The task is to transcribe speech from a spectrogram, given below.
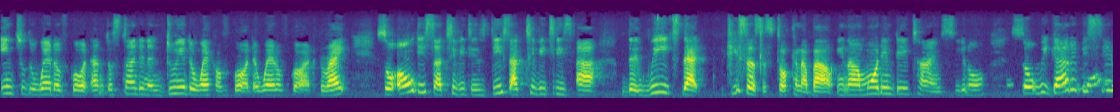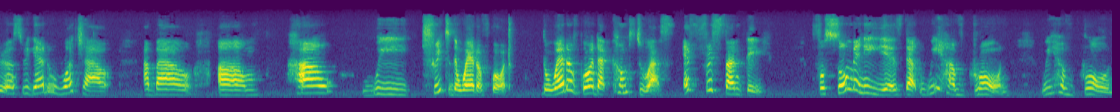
into the Word of God, understanding and doing the work of God, the Word of God, right? So all these activities, these activities are the weeds that Jesus is talking about in our modern day times, you know. So we got to be serious. We got to watch out about um, how we treat the Word of God. The Word of God that comes to us every Sunday for so many years that we have grown. We have grown.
